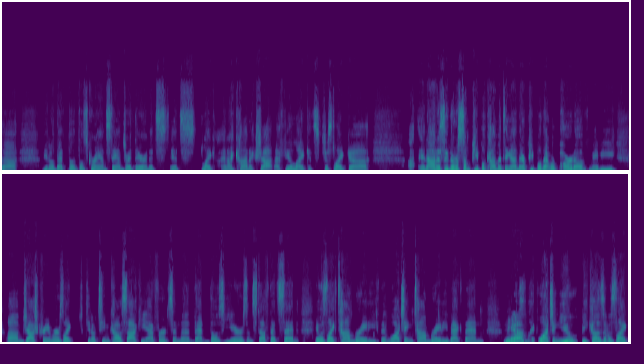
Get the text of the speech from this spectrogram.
uh, you know, that the, those grandstands right there, and it's it's like an iconic shot. I feel like it's just like. uh and honestly, there were some people commenting on there, people that were part of maybe um, Josh Creamer's like you know Team Kawasaki efforts and the that those years and stuff that said it was like Tom Brady. That watching Tom Brady back then yeah. was like watching you because it was like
